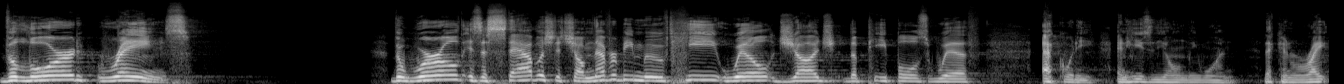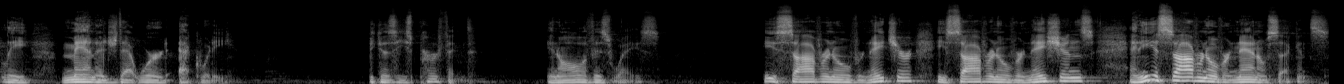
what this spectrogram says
The Lord reigns. The world is established, it shall never be moved. He will judge the peoples with equity, and He's the only one that can rightly manage that word equity because he's perfect in all of his ways. He's sovereign over nature, he's sovereign over nations, and he is sovereign over nanoseconds.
